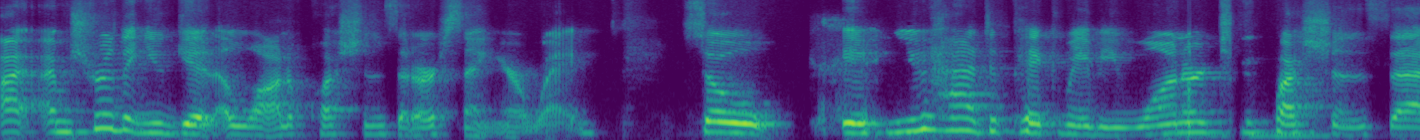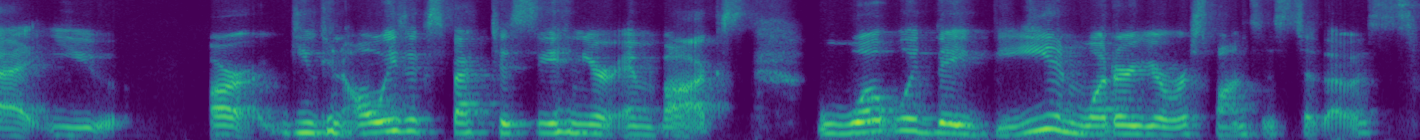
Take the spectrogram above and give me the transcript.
I, am sure that you get a lot of questions that are sent your way. So if you had to pick maybe one or two questions that you are you can always expect to see in your inbox, what would they be and what are your responses to those?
